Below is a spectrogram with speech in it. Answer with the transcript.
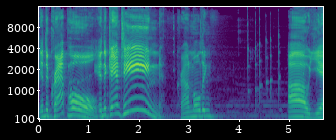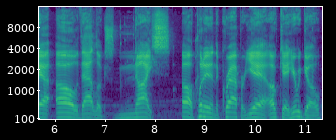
in the crap hole, in the canteen. Crown molding. Oh yeah. Oh, that looks nice. Oh, put it in the crapper. Yeah. Okay, here we go.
